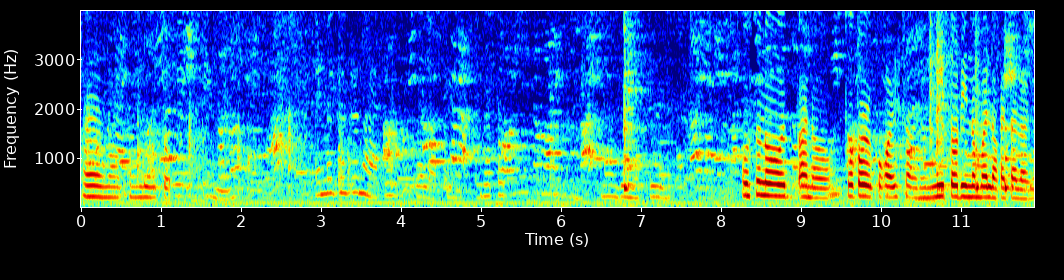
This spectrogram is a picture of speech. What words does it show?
Ayan, mga pangluto. Eh, may kontra na ako. Wala ko. Dapat mga ganito. O sunod, ano, tutor ko kayo sa ano, nito rin na malaki talaga.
